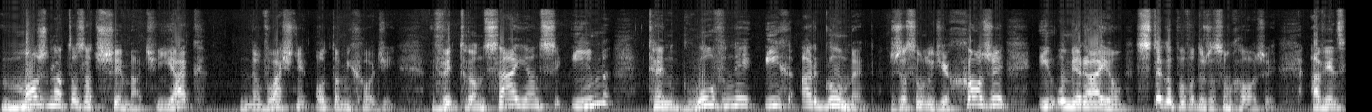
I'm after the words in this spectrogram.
Można to zatrzymać. Jak? No właśnie o to mi chodzi. Wytrącając im ten główny ich argument, że są ludzie chorzy i umierają z tego powodu, że są chorzy. A więc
